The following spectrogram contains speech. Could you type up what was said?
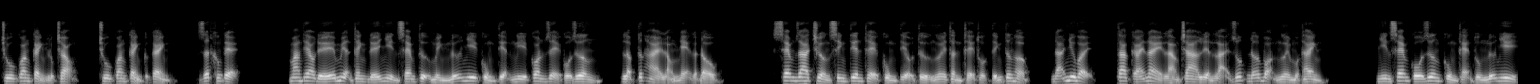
Chu quan cảnh lục trọng, chu quan cảnh cực cảnh, rất không tệ. Mang theo đế miệng thanh đế nhìn xem tự mình nữ nhi cùng tiện nghi con rể cố dương, lập tức hài lòng nhẹ gật đầu. Xem ra trường sinh tiên thể cùng tiểu tử ngươi thần thể thuộc tính tương hợp, đã như vậy, ta cái này làm cha liền lại giúp đỡ bọn ngươi một thanh nhìn xem cố dương cùng thẹn thùng nữ nhi,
